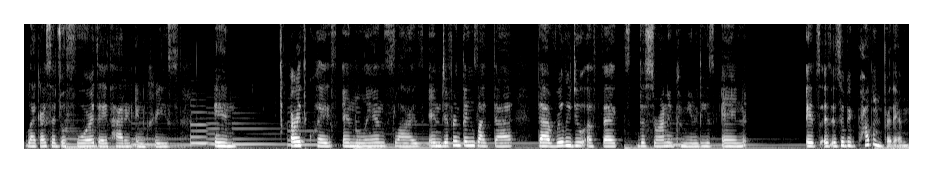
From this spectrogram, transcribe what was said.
Like I said before, they've had an increase in earthquakes and landslides and different things like that that really do affect the surrounding communities and it's it's a big problem for them.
